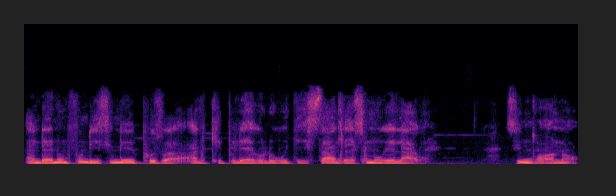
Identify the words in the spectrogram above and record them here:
and then umfundisi nephuzwa alikhiphileko lokuthi isandla esimukelako singcono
